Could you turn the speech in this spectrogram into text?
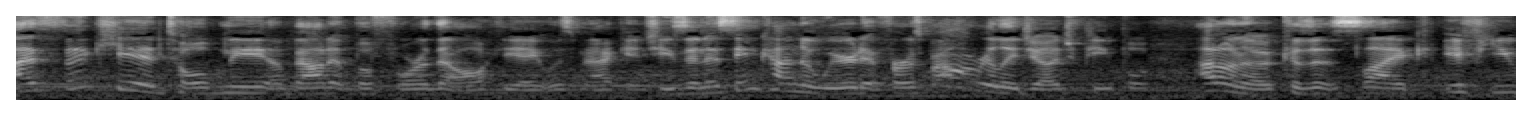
I think he had told me about it before that all he ate was mac and cheese, and it seemed kind of weird at first, but I don't really judge people. I don't know, because it's like, if you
